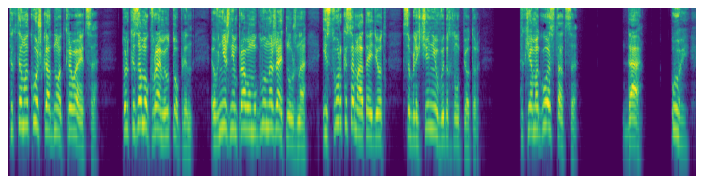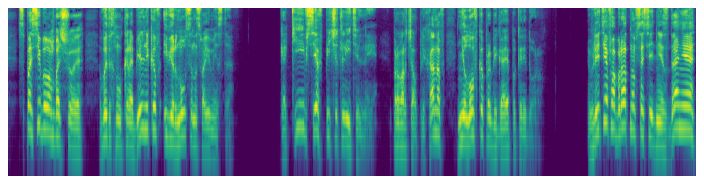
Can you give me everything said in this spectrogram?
«Так там окошко одно открывается. Только замок в раме утоплен. В нижнем правом углу нажать нужно, и створка сама отойдет», — с облегчением выдохнул Петр. «Так я могу остаться?» «Да». «Ой, спасибо вам большое», — выдохнул Корабельников и вернулся на свое место. «Какие все впечатлительные!» — проворчал Плеханов, неловко пробегая по коридору. Влетев обратно в соседнее здание,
